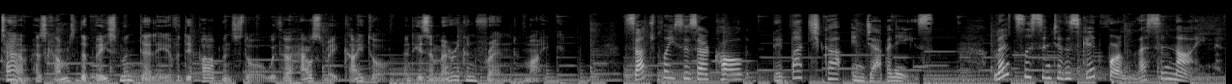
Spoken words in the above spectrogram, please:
Tam has come to the basement deli of a department store with her housemate Kaito and his American friend Mike. Such places are called depachika in Japanese. Let's listen to the skit for Lesson 9.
